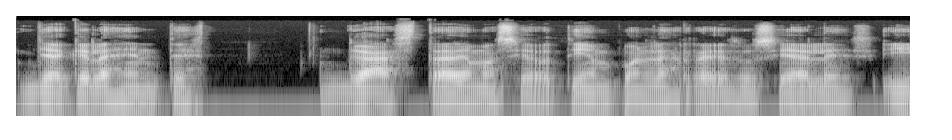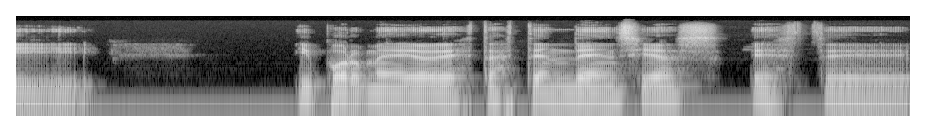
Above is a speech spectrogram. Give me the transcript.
ya que la gente gasta demasiado tiempo en las redes sociales y, y por medio de estas tendencias este,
